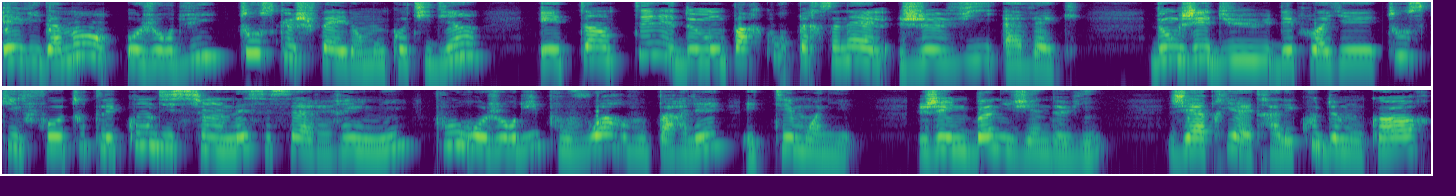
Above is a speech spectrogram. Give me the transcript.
Évidemment, aujourd'hui, tout ce que je fais dans mon quotidien est teinté de mon parcours personnel. Je vis avec. Donc j'ai dû déployer tout ce qu'il faut, toutes les conditions nécessaires et réunies pour aujourd'hui pouvoir vous parler et témoigner. J'ai une bonne hygiène de vie. J'ai appris à être à l'écoute de mon corps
